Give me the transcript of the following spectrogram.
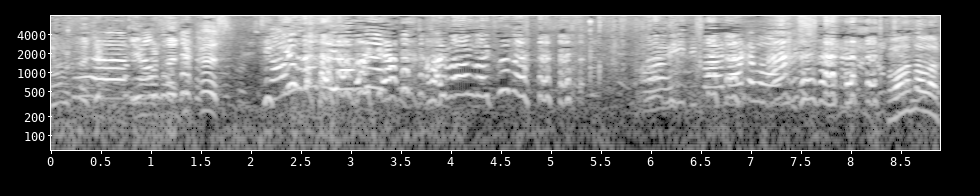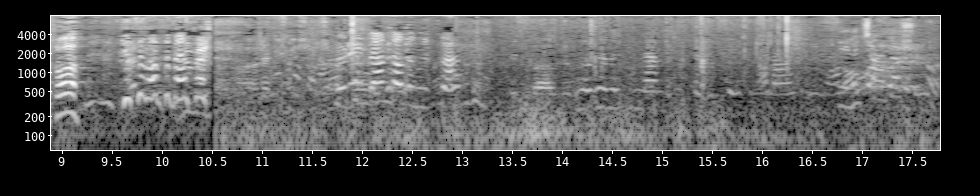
Yumurtacı, yumurtacı kız. Çekiyorlar ya bak ya. Armağan baksana. Ay biberler de varmış. Soğan da var soğan. Geçen hafta ben saç... Böreğimden de alın lütfen. Nurhan'ınkinden de. Senin çaylar şu mu?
